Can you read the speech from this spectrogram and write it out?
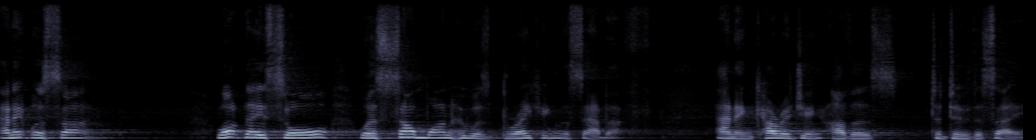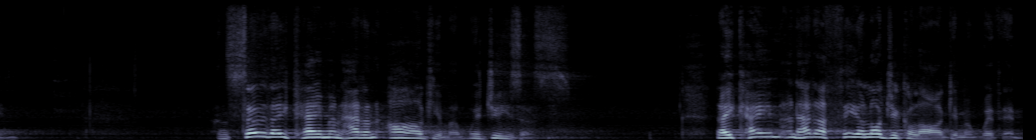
and it was so. What they saw was someone who was breaking the Sabbath and encouraging others to do the same. And so they came and had an argument with Jesus. They came and had a theological argument with him.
